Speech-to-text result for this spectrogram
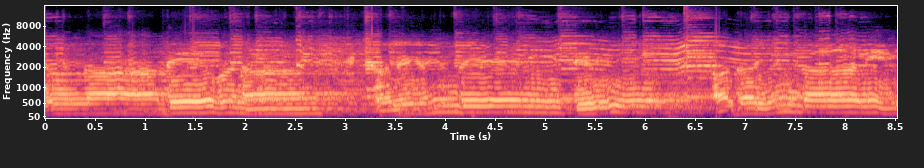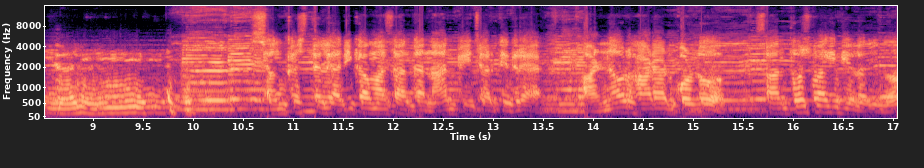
ಎಲ್ಲ ದೇವನ ಕಲೆಯೆಂದೇ ನೀ ತಿಳಿ ಅದರಿಂದ ಸಂಕಷ್ಟದಲ್ಲಿ ಅಧಿಕ ಮಾಸ ಅಂತ ನಾನ್ ಪೇಚಾಡ್ತಿದ್ರೆ ಅಣ್ಣವ್ರು ಹಾಡಾಡ್ಕೊಂಡು ಸಂತೋಷವಾಗಿದೆಯಲ್ಲ ನೀನು?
